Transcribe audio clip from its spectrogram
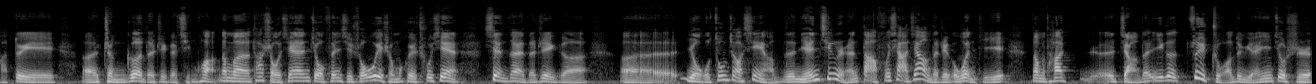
啊，对呃整个的这个情况。那么他首先就分析说为什么会出现现在的这个。呃，有宗教信仰的年轻人大幅下降的这个问题，那么他呃讲的一个最主要的原因就是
